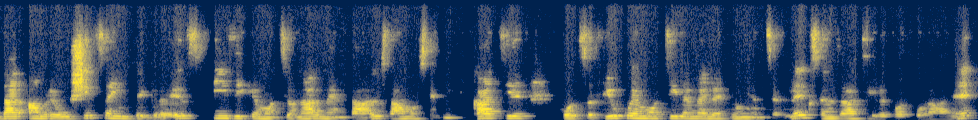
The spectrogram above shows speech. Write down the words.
dar am reușit să integrez fizic, emoțional, mental, să am o semnificație, pot să fiu cu emoțiile mele, îmi înțeleg senzațiile corporale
